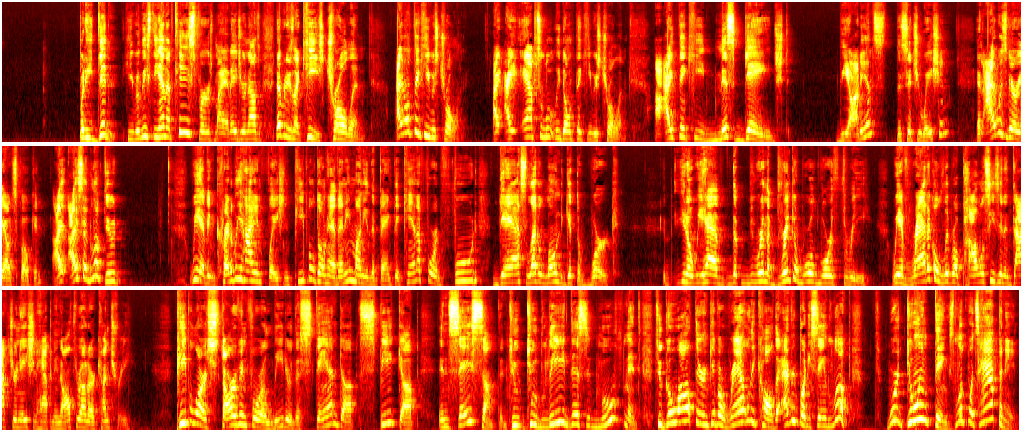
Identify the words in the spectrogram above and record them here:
But he didn't. He released the NFTs first, my major announcement. Everybody's like, he's trolling. I don't think he was trolling. I, I absolutely don't think he was trolling. I, I think he misgauged the audience, the situation, and I was very outspoken. I, I said, look, dude, we have incredibly high inflation. People don't have any money in the bank. They can't afford food, gas, let alone to get to work. You know, we have the we're on the brink of World War III. We have radical liberal policies and indoctrination happening all throughout our country. People are starving for a leader to stand up, speak up, and say something, to, to lead this movement, to go out there and give a rally call to everybody saying, look, we're doing things. Look what's happening.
